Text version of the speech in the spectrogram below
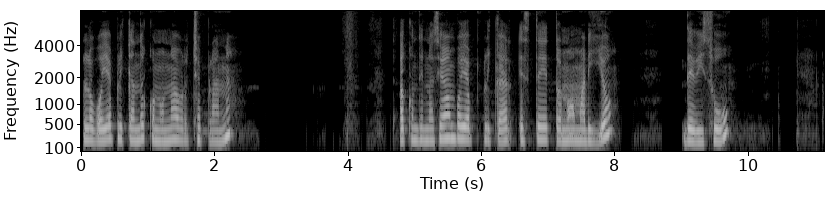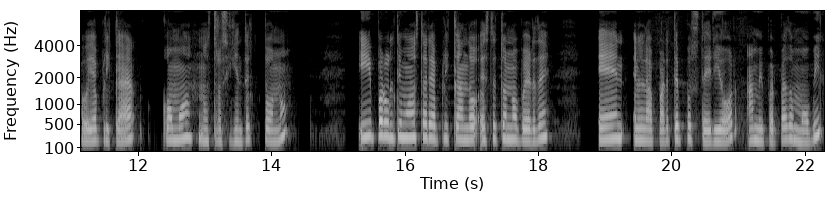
Lo voy aplicando con una brocha plana. A continuación voy a aplicar este tono amarillo de bisú. Lo voy a aplicar como nuestro siguiente tono. Y por último estaré aplicando este tono verde en, la parte posterior a mi párpado móvil.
